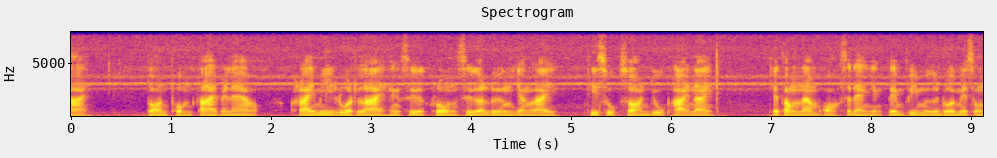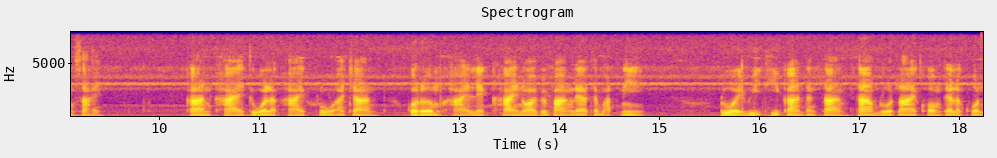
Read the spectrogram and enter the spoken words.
ตาย ตอนผมตายไปแล้ว ใครมีลวดลายแห่งเสือโคร่งเสือเหลืองอย่างไร ที่ซุกซ่อนอยู่ภายใน จะต้องนำออกแสดงอย่างเต็มฝีมือโดยไม่สงสัย การขายตัวและขายครูอาจารย์ ก็เริ่มขายเล็กขายน้อยไปบ้างแล้วแต่บัดนี้ ด้วยวิธีการต่างๆ ตามลวดลายของแต่ละคน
